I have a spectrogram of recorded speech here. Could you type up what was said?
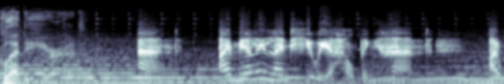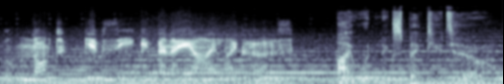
Glad to hear it. And I merely lent Huey a helping hand. I will not give Zeke an AI like hers. I wouldn't expect you to.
